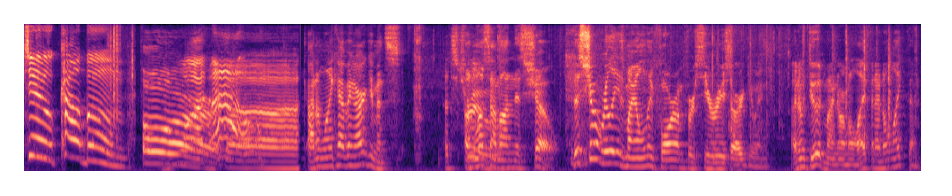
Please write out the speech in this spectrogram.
two, kaboom. Or Uh, I don't like having arguments that's true. unless I'm on this show. This show really is my only forum for serious arguing. I don't do it in my normal life, and I don't like them.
